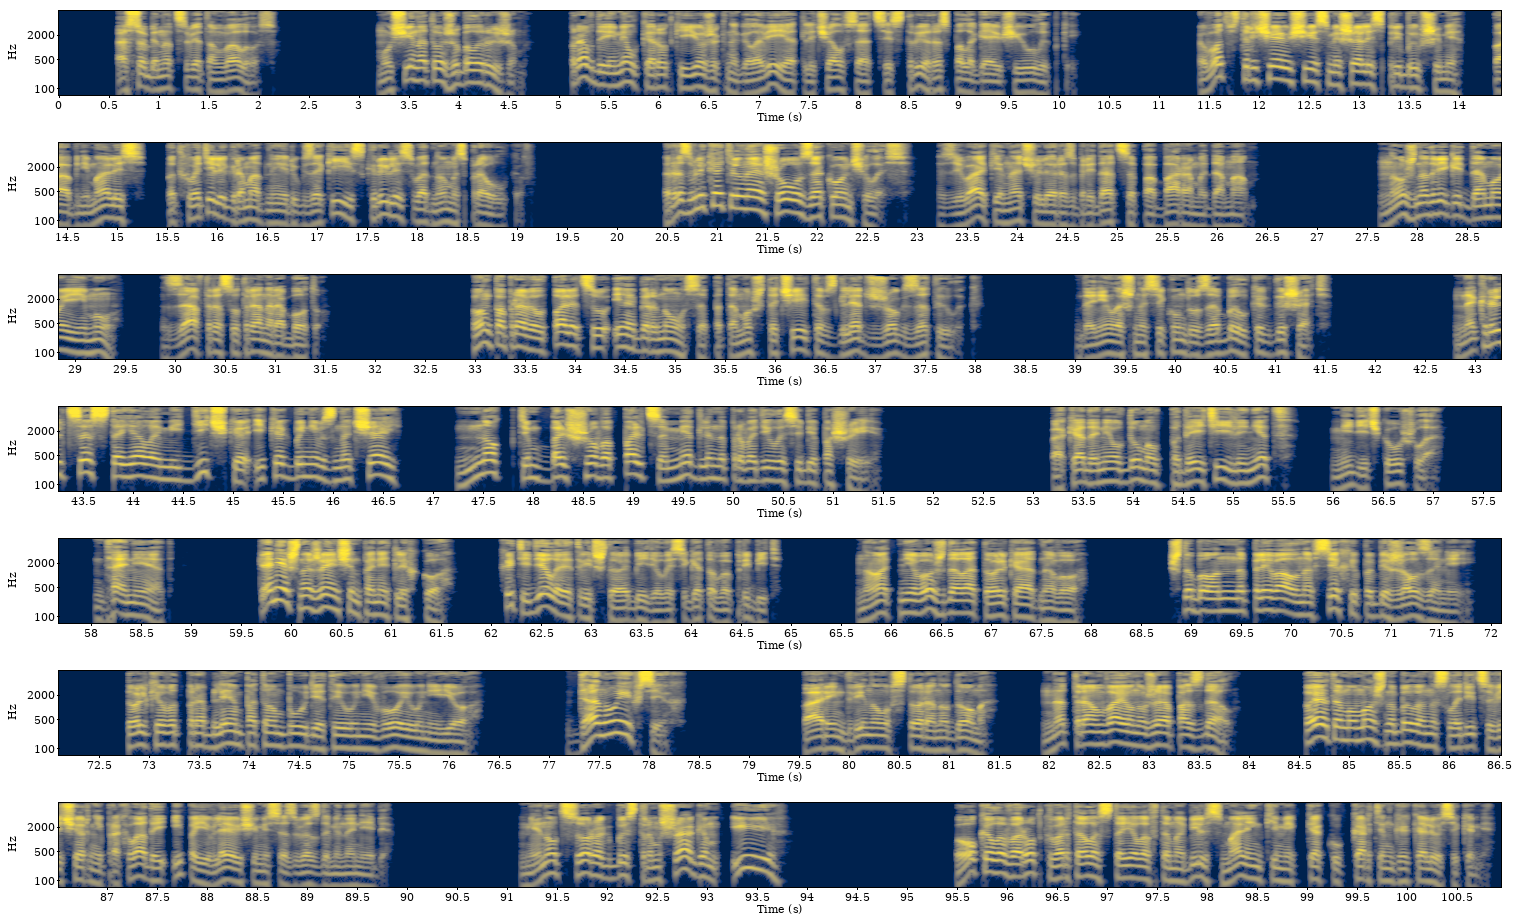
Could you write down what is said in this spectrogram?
особенно цветом волос. Мужчина тоже был рыжим, правда имел короткий ежик на голове и отличался от сестры располагающей улыбкой. Вот встречающие смешались с прибывшими, пообнимались, подхватили громадные рюкзаки и скрылись в одном из проулков. Развлекательное шоу закончилось, зеваки начали разбредаться по барам и домам. Нужно двигать домой ему, Завтра с утра на работу. Он поправил палицу и обернулся, потому что чей-то взгляд сжег затылок. Данил аж на секунду забыл, как дышать. На крыльце стояла медичка и, как бы невзначай, ногтем большого пальца медленно проводила себе по шее. Пока Данил думал, подойти или нет, медичка ушла. Да нет, Конечно, женщин понять легко, хоть и делает вид, что обиделась и готова прибить. Но от него ждала только одного — чтобы он наплевал на всех и побежал за ней. Только вот проблем потом будет и у него, и у нее. Да ну их всех! Парень двинул в сторону дома. На трамвай он уже опоздал поэтому можно было насладиться вечерней прохладой и появляющимися звездами на небе. Минут сорок быстрым шагом и... Около ворот квартала стоял автомобиль с маленькими, как у картинга, колесиками,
